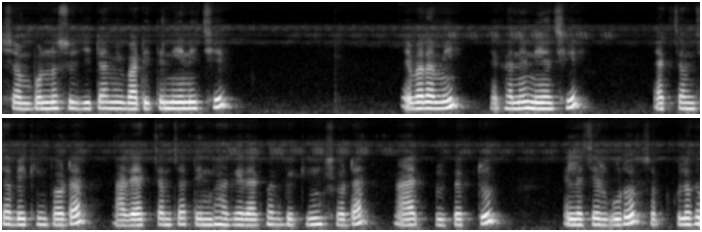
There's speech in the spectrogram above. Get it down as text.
সম্পূর্ণ সুজিটা আমি বাটিতে নিয়ে নিচ্ছি। এবার আমি এখানে নিয়েছি এক চামচা বেকিং পাউডার আর এক চামচা তিন ভাগের এক ভাগ বেকিং সোডা আর অল্প একটু এলাচের গুঁড়ো, সবগুলোকে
